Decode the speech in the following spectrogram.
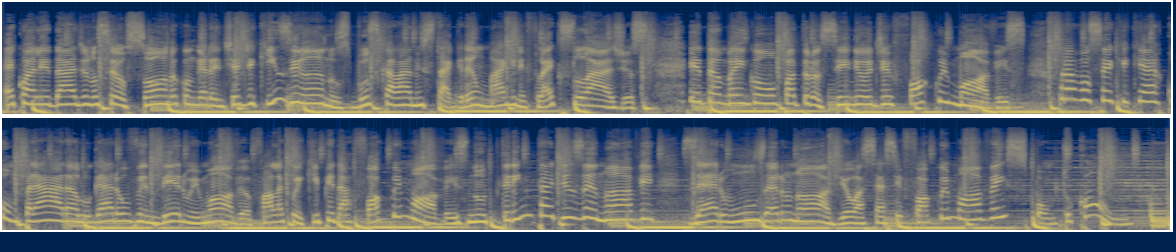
É qualidade no seu sono com garantia de 15 anos. Busca lá no Instagram Magniflex Lages. E também com o patrocínio de Foco Imóveis. Para você que quer comprar, alugar ou vender um imóvel, fala com a equipe da Foco Imóveis no 3019 0109 ou acesse focoimóveis.com.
